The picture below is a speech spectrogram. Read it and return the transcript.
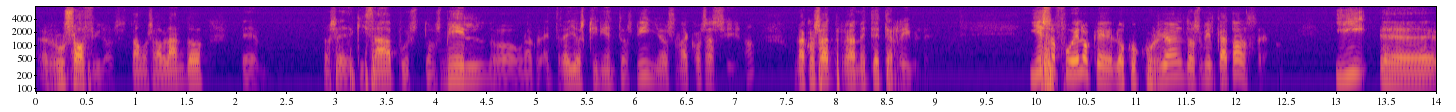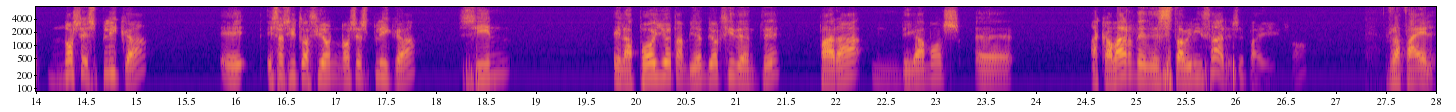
rusófilos. Estamos hablando de, no sé, de quizá pues 2.000 o entre ellos 500 niños, una cosa así, ¿no? una cosa realmente terrible. Y eso fue lo que, lo que ocurrió en el 2014. Y eh, no se explica, eh, esa situación no se explica sin el apoyo también de Occidente para, digamos, acabar de desestabilizar ese país. Rafael,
